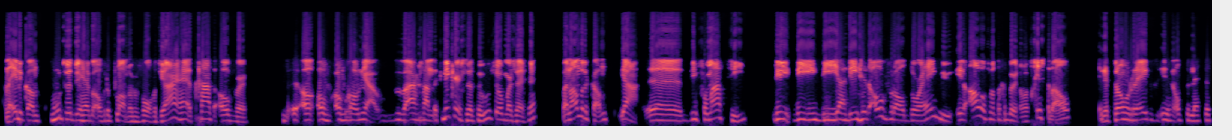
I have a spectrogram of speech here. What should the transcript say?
Aan de ene kant moeten we het nu hebben over de plannen voor volgend jaar. Hè. Het gaat over, eh, over, over, gewoon, ja, waar gaan de knikkers naartoe, zullen maar zeggen. Maar aan de andere kant, ja, uh, die formatie, die, die, die, ja, die zit overal doorheen nu. In alles wat er gebeurt. Dat was gisteren al, in de troonrede, iedereen op te letten,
